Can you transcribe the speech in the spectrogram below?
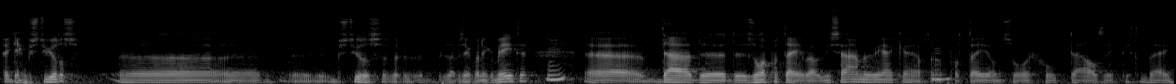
Ik denk bestuurders. Uh, bestuurders, laten we zeggen van een gemeente, mm. uh, daar de, de zorgpartijen waar we mee samenwerken, of de mm. partijen ons zorggroep zit dichterbij,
